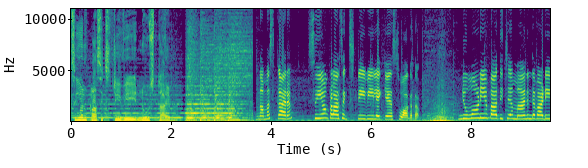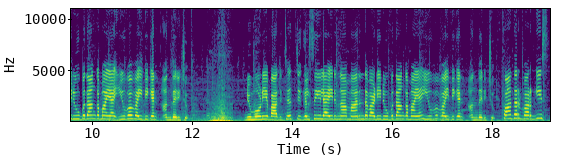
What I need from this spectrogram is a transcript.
Zion Classics T news time. നമസ്കാരം. സിയോൺ ക്ലാസിക്സ് ടി വിയിലേക്ക് സ്വാഗതം. ന്യൂമോണിയ ബാധിച്ച് മാനന്തവാടി രൂപതാംഗമായ യുവവൈദികൻ അന്തരിച്ചു. ന്യൂമോണിയ ബാധിച്ച് ചികിത്സയിലായിരുന്ന മാനന്തവാടി രൂപതാംഗമായ യുവവൈദികൻ അന്തരിച്ചു. ഫാദർ വർഗീസ്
